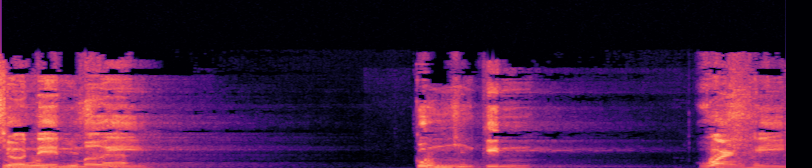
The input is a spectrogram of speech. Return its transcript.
Cho nên mới cung kính quan hỷ.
